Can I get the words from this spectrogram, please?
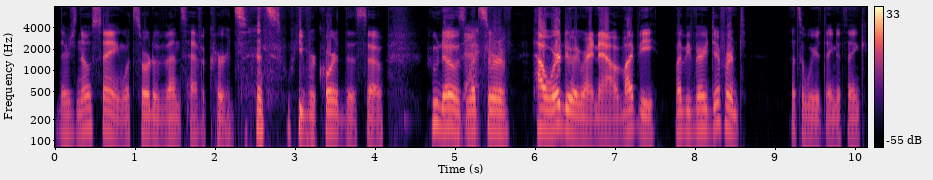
There's no saying what sort of events have occurred since we've recorded this, so who knows what sort of how we're doing right now. It might be might be very different. That's a weird thing to think.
